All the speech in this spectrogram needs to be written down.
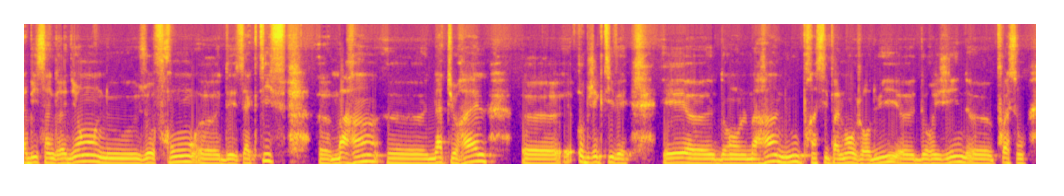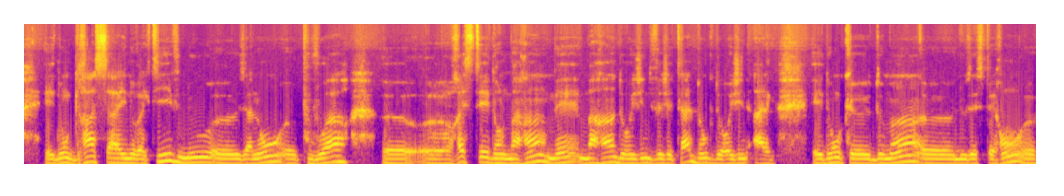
Abyss Ingrédients, nous offrons des actifs marins naturels euh, objectivé. Et euh, dans le marin, nous, principalement aujourd'hui, euh, d'origine poisson. Et donc, grâce à Innovactive, nous allons pouvoir rester dans le marin, mais marin d'origine végétale, donc d'origine algue. Et donc, demain, nous espérons,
